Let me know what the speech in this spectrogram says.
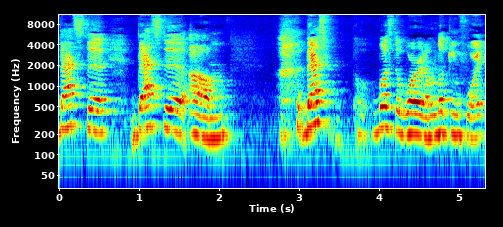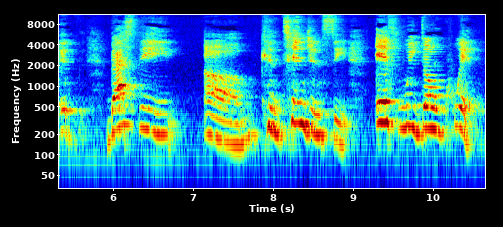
that's the, that's the, um, that's, what's the word I'm looking for? It, that's the um, contingency. If we don't quit,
